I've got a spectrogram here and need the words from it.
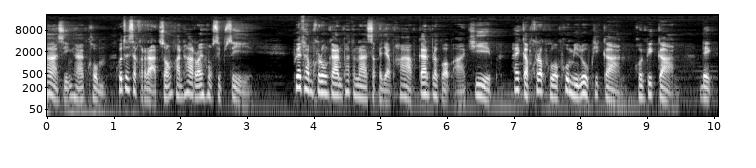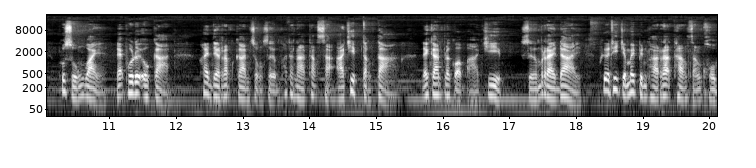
15 สิงหาคม พุทธศักราช 2564 เพื่อทำโครงการพัฒนาศักยภาพการประกอบอาชีพ ให้กับครอบครัวผู้มีลูกพิการ คนพิการ เด็กผู้สูงวัย และผู้ด้อยโอกาส ให้ได้รับการส่งเสริมพัฒนาทักษะอาชีพต่างๆ และการประกอบอาชีพ เสริมรายได้ เพื่อที่จะไม่เป็นภาระทางสังคม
